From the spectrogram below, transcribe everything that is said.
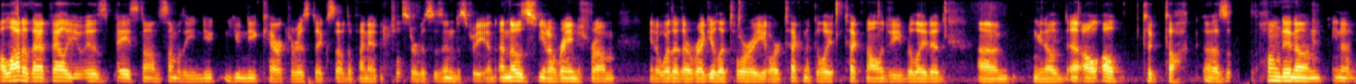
a lot of that value is based on some of the unique, unique characteristics of the financial services industry, and and those you know range from you know whether they're regulatory or technical technology related. Um, you know, I'll, I'll to, to uh, hone in on you know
